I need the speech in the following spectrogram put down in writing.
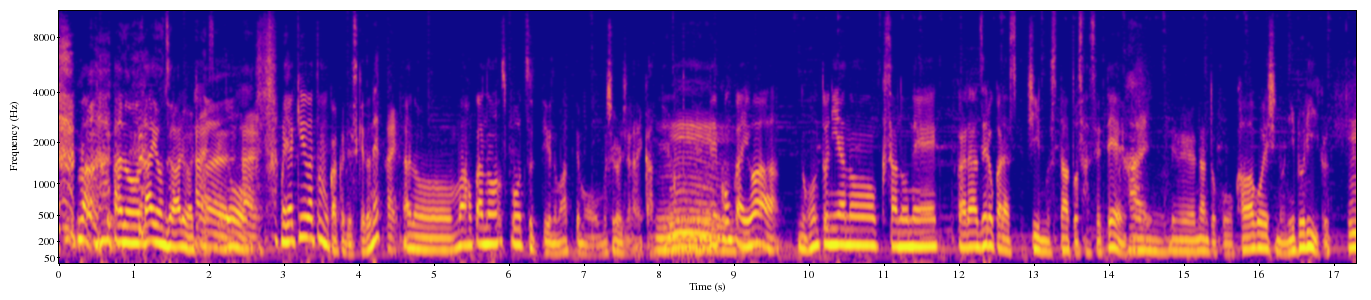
まあ、あのライオンズはあるわけですけど、はいまあ、野球はともかくですけどね、はい。あのまあ、他のスポーツっていうのもあっても面白いじゃないかっていうことうん。でで今回はの本当にあの草の根からゼロからチームスタートさせて、はい。でなんとこう川越市の2部リーグ、うん。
